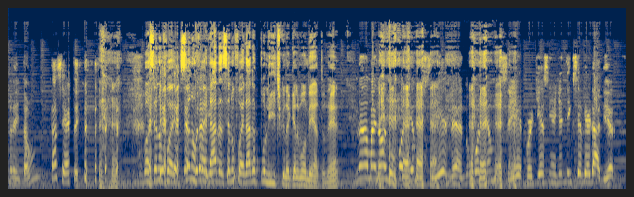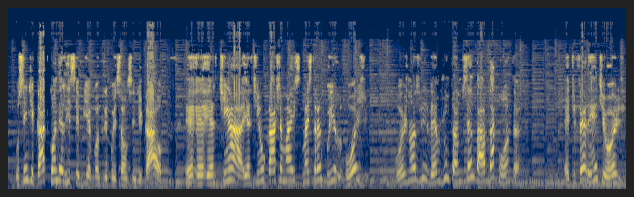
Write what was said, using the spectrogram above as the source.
Falei, então tá certo aí. você não foi, você não é foi nada, você não foi nada político naquele momento, né? Não, mas nós não podemos ser, né? Não podemos ser, porque assim a gente tem que ser verdadeiro. O sindicato, quando ele recebia contribuição sindical, ele, tinha, ele tinha o caixa mais, mais tranquilo. Hoje, hoje nós vivemos juntando centavos da conta. É diferente hoje.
